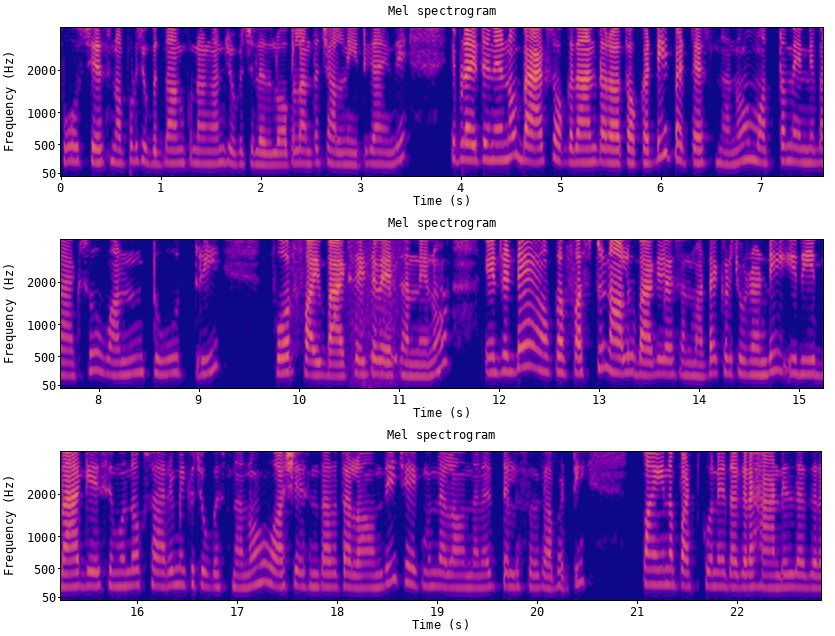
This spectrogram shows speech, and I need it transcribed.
పోస్ట్ చేసినప్పుడు చూపిద్దాం అనుకున్నాను కానీ చూపించలేదు. లోపలంతా చాలా నీట్‌గా అయింది. ఇప్పుడైతే నేను బ్యాగ్స్ ఒకదాని తర్వాత ఒకటి పెట్టేస్తున్నాను. మొత్తం ఎన్ని బ్యాగ్స్ 1, 2, 3, 4, 5 బ్యాగ్స్ అయితే వేశాను నేను. ఏంటంటే ఒక ఫస్ట్ నాలుగు బ్యాగ్లు వేసాను అనమాట ఇక్కడ చూడండి ఇది బ్యాగ్ వేసే ముందు ఒకసారి మీకు చూపిస్తున్నాను. వాష్ చేసిన తర్వాత ఎలా ఉంది, చేయకముందు ఎలా ఉంది అనేది తెలుస్తుంది కాబట్టి. పైన పట్టుకునే దగ్గర హ్యాండిల్ దగ్గర,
